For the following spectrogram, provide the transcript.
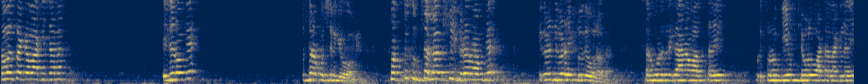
समजतं का बाकीच्या ना इज इट ओके दुसरा क्वेश्चन घेऊ आम्ही. फक्त तुमचं लक्ष इकडे राहू द्या. तिकडे तिकडे हिंडू देऊ नका. सर कुठेतरी गाणं वाजतंय. कुठे थोडं गेम खेळू वाटायला लागलंय.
